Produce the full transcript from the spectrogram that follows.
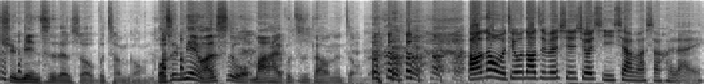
去面试的时候不成功的。我是面完试，我妈还不知道那种的。好，那我们节目到这边先休息一下，马上回来。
